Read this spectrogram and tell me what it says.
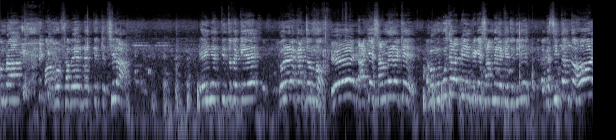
আমরা মাহবুব সাহেবের নেতৃত্বে ছিলাম এই নেতৃত্বটাকে ধরে রাখার জন্য। তাকে সামনে রেখে এবং উপজেলা বিএনপিকে সামনে রেখে যদি একটা সিদ্ধান্ত হয়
